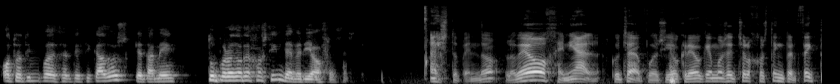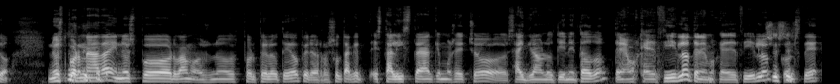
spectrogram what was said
otro tipo de certificados que también tu proveedor de hosting debería ofrecerte. Estupendo, lo veo genial. Escucha, pues yo creo que hemos hecho el hosting perfecto. No es por nada y no es por, vamos, no es por peloteo, pero resulta que esta lista que hemos hecho, SiteGround lo tiene todo. Tenemos que decirlo, tenemos que decirlo, conste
